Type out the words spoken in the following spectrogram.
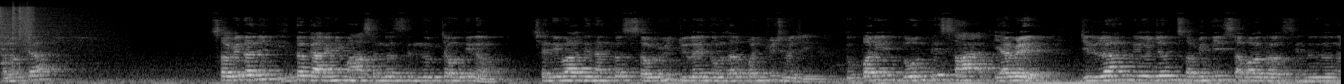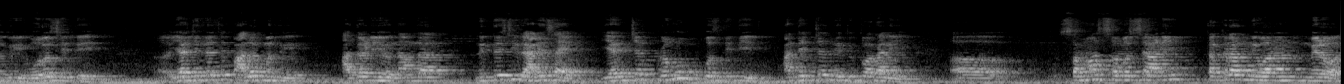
नमस्कार. संविधानिक हितकारिणी महासंघ सिंधूच्या वतीनं शनिवार दिनांक सव्वीस जुलै दोन हजार पंचवीस रोजी दुपारी दोन ते सहा या वेळेत जिल्हा नियोजन समिती सभागृह सिंधुदुर्ग नगरी ओरस येथे या जिल्ह्याचे पालकमंत्री आदरणीय नामदार नितेशजी राणे साहेब यांच्या प्रमुख उपस्थितीत आणि त्यांच्या नेतृत्वाखाली समाज समस्या आणि तक्रार निवारण मेळावा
